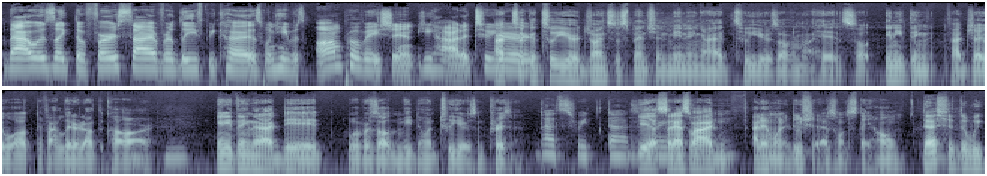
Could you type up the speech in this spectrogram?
that was like the first sigh of relief because when he was on probation, he had a two year. I took a two-year joint suspension, meaning I had two years over my head. So anything, if I jaywalked, if I littered out the car, Mm-hmm. anything that I did would result in me doing two years in prison. That's re- that's Yeah, so that's why I didn't, I didn't want to do shit. I just wanted to stay home. That shit that we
